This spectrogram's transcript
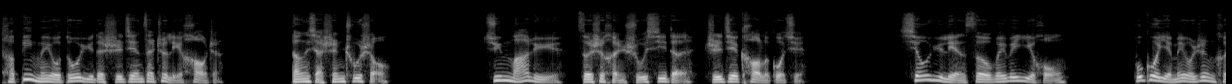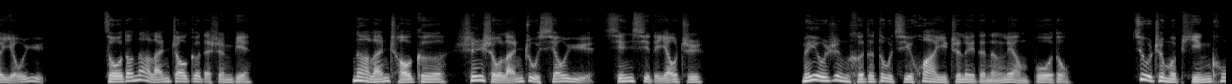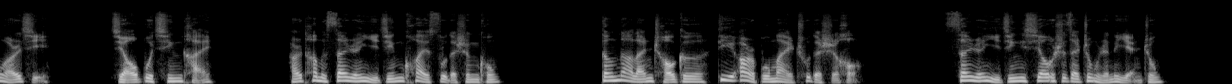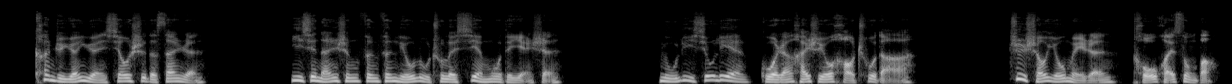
他并没有多余的时间在这里耗着，当下伸出手，军马吕则是很熟悉的直接靠了过去。萧玉脸色微微一红，不过也没有任何犹豫，走到纳兰朝歌的身边。纳兰朝歌伸手拦住萧玉纤细的腰肢，没有任何的斗气化意之类的能量波动，就这么凭空而起，脚步轻抬。而他们三人已经快速的升空。当纳兰朝歌第二步迈出的时候，三人已经消失在众人的眼中。看着远远消失的三人，一些男生纷纷流露出了羡慕的眼神。努力修炼果然还是有好处的啊！至少有美人投怀送抱。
